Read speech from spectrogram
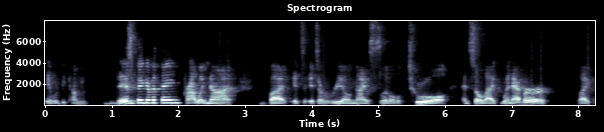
it would become this big of a thing? Probably not but it's it's a real nice little tool and so like whenever like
